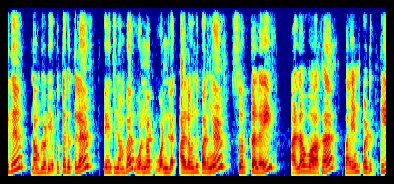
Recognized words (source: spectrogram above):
இது நம்மளுடைய புத்தகத்தில் பேஜ் நம்பர் ஒன் நாட் ஒன்ல. அதில் வந்து பாருங்க சொற்களை அளவாக பயன்படுத்தி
